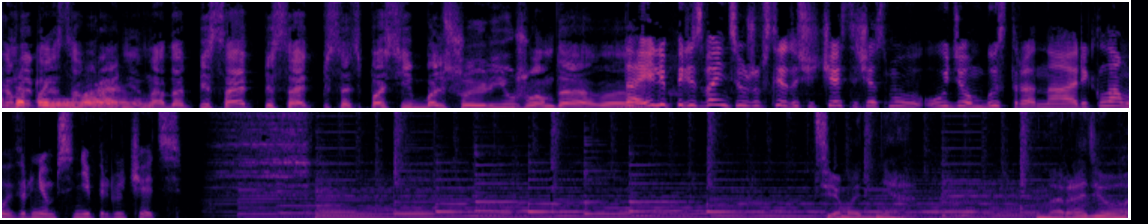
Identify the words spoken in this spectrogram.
законодательное собрание. Надо писать, писать, писать. Спасибо большое, Ильюш, вам, да. э, Да, или перезвоните уже в следующей части. Сейчас мы уйдем быстро на рекламу, вернемся, не переключайтесь. Тема дня. На радио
